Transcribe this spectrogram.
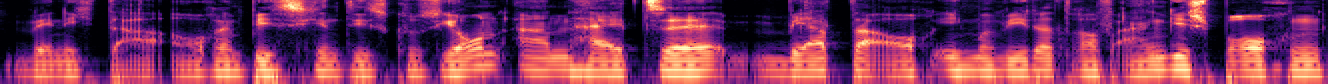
wenn ich da auch ein bisschen Diskussion anheize. Werde da auch immer wieder darauf angesprochen.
